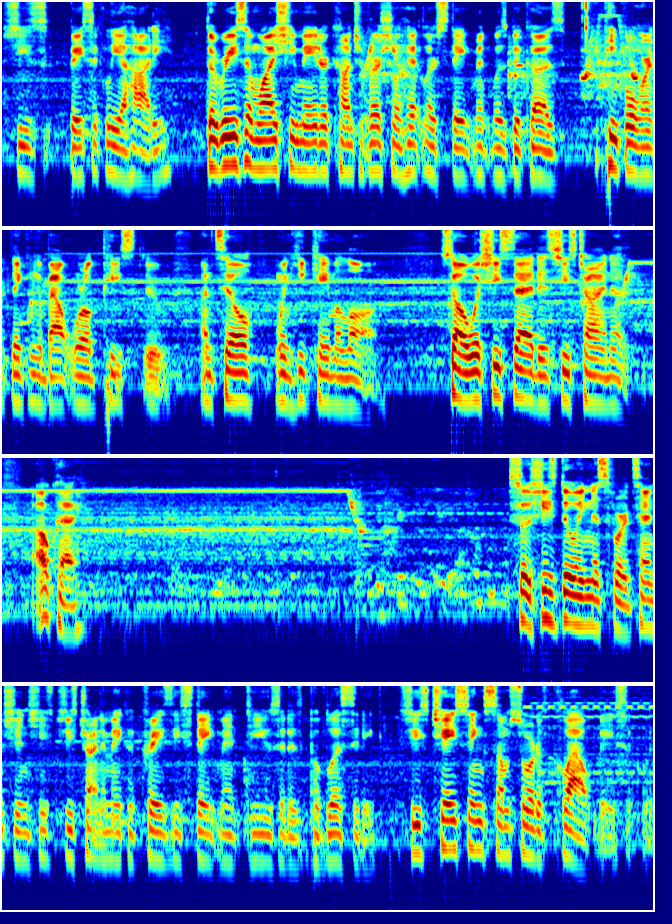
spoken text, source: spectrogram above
She's basically a hottie. The reason why she made her controversial Hitler statement was because people weren't thinking about world peace through until when he came along. So what she said is she's trying to okay. So she's doing this for attention. She's she's trying to make a crazy statement to use it as publicity. She's chasing some sort of clout, basically.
